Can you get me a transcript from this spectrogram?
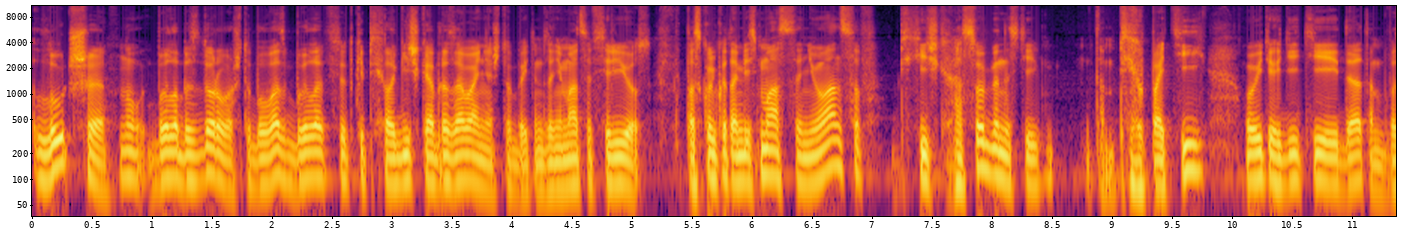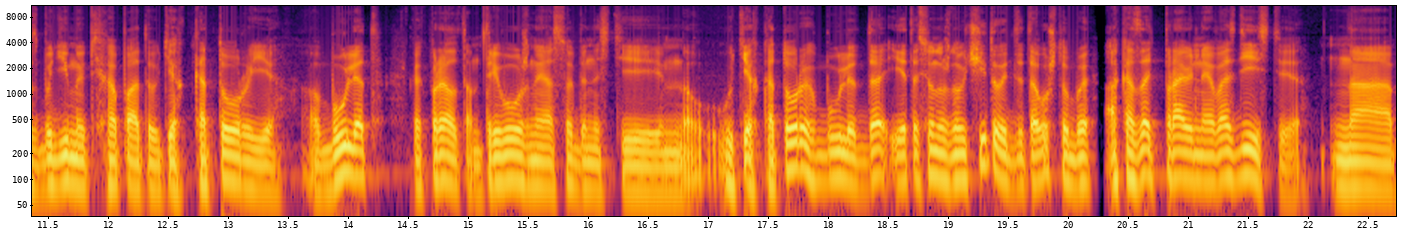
лучше, ну, было бы здорово, чтобы у вас было все-таки психологическое образование, чтобы этим заниматься всерьез. Поскольку там есть масса нюансов, психических особенностей, там, психопатий у этих детей, да, там, возбудимые психопаты у тех, которые булят, как правило, там тревожные особенности у тех, которых булят, да, и это все нужно учитывать для того, чтобы оказать правильное воздействие на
